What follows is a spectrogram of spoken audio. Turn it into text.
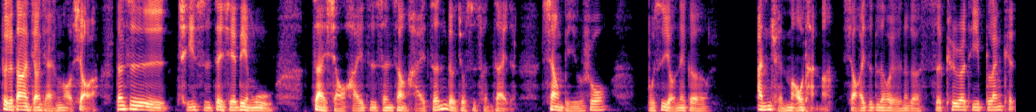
这个当然讲起来很好笑啊，但是其实这些恋物在小孩子身上还真的就是存在的。像比如说，不是有那个。安全毛毯嘛，小孩子不是会有那个 security blanket，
